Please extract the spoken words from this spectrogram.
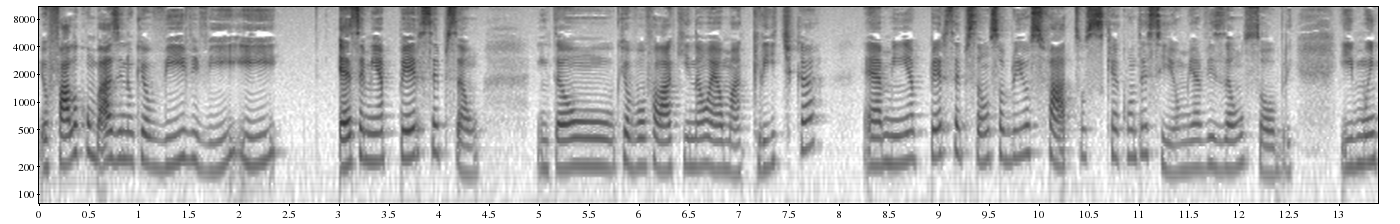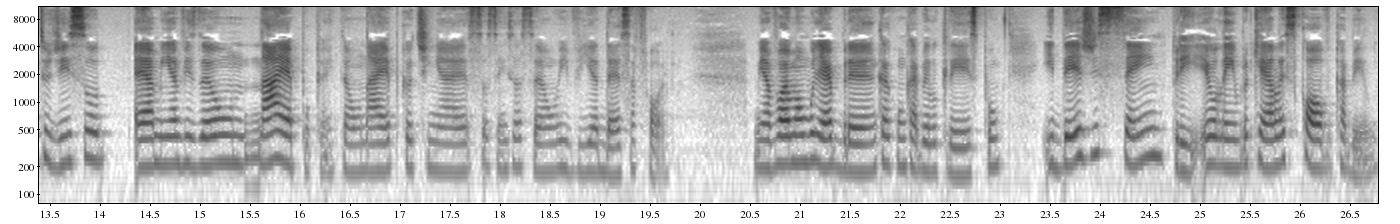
eu falo com base no que eu vi, vivi e essa é minha percepção. Então, o que eu vou falar aqui não é uma crítica, é a minha percepção sobre os fatos que aconteciam, minha visão sobre. E muito disso é a minha visão na época. Então, na época eu tinha essa sensação e via dessa forma. Minha avó é uma mulher branca com cabelo crespo e desde sempre eu lembro que ela escova o cabelo.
